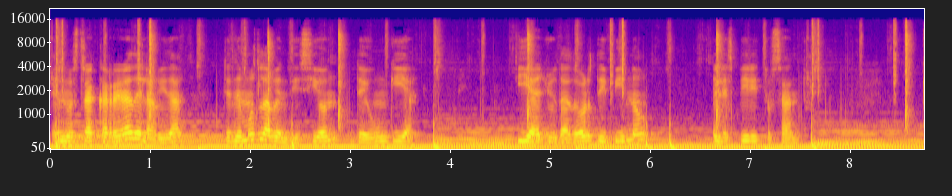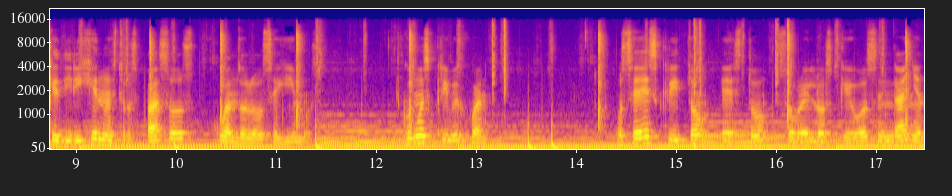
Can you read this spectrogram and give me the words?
En nuestra carrera de la vida tenemos la bendición de un guía y ayudador divino, el Espíritu Santo, que dirige nuestros pasos cuando lo seguimos. ¿Cómo escribe Juan? Os he escrito esto sobre los que os engañan.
